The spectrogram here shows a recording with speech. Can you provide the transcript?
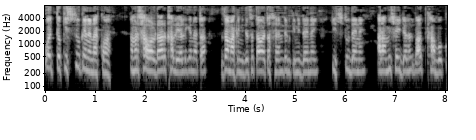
ওই তো কিচ্ছু কেনে না কয় আমার ছাওয়ালটা আর খালি আলি কেন একটা জামা কিনে দিয়েছে তাও একটা স্যান্ডেল কিনে দেয় নাই কিচ্ছু দেয় নাই। আর আমি সেই ডেলের ভাত খাব ক?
